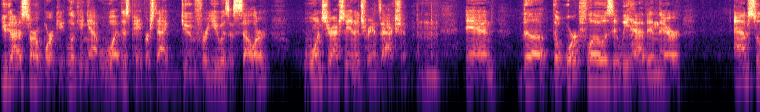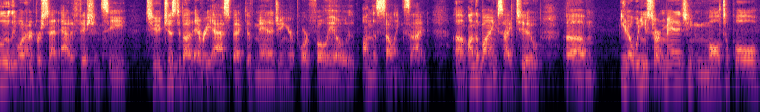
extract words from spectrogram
you got to start working looking at what does paperstack do for you as a seller once you're actually in a transaction. And the the workflows that we have in there absolutely 100% add efficiency to just about every aspect of managing your portfolio on the selling side. Um, on the buying side too, um, you know, when you start managing multiple,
